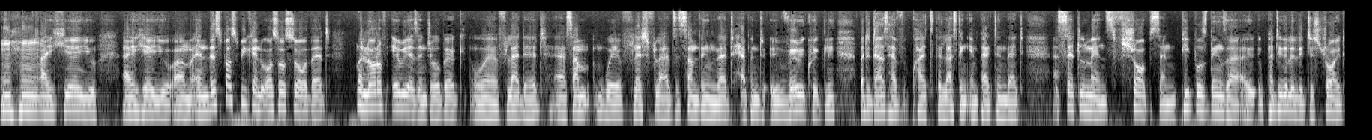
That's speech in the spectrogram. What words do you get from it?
Mm-hmm. I hear you. I hear you. Um, and this past weekend, we also saw that a lot of areas in Joburg were flooded. Uh, some were flash floods. It's something that happened uh, very quickly, but it does have quite the lasting impact in that uh, settlements, shops, and people's things are uh, particularly destroyed.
